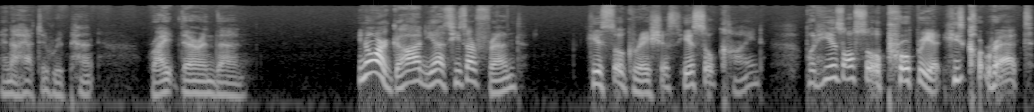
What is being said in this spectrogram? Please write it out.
and I had to repent right there and then. You know, our God, yes, He's our friend. He is so gracious, He is so kind but he is also appropriate. He's correct.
